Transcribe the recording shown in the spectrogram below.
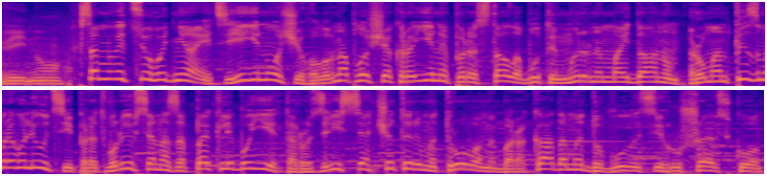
війну. Саме від цього дня і цієї ночі головна площа країни перестала бути мирним майданом. Романтизм революції перетворився на запеклі бої та розрісся чотириметровими баракадами до вулиці Грушевського.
